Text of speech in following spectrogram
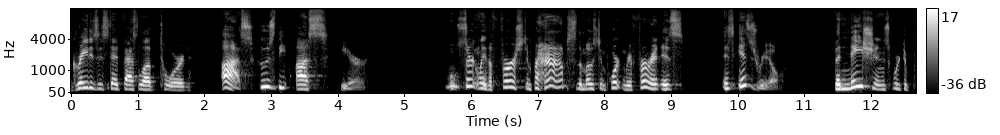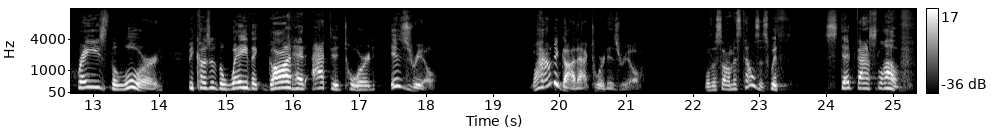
Great is his steadfast love toward us. Who's the us here? Well, certainly the first and perhaps the most important referent is, is Israel. The nations were to praise the Lord because of the way that God had acted toward Israel. Well, how did God act toward Israel? Well, the psalmist tells us with steadfast love.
